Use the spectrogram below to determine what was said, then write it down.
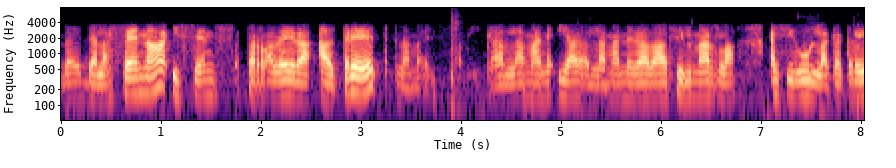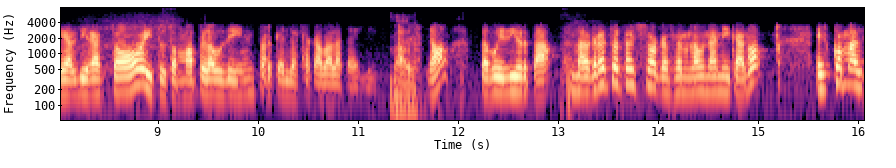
de, de l'escena i sents per darrere el tret, la, que la, mane ja, la manera de filmar-la ha sigut la que crea el director i tothom aplaudint perquè ell s'acaba la pel·li Val. no? Però vull dir-te, malgrat tot això que sembla una mica, no? És com el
